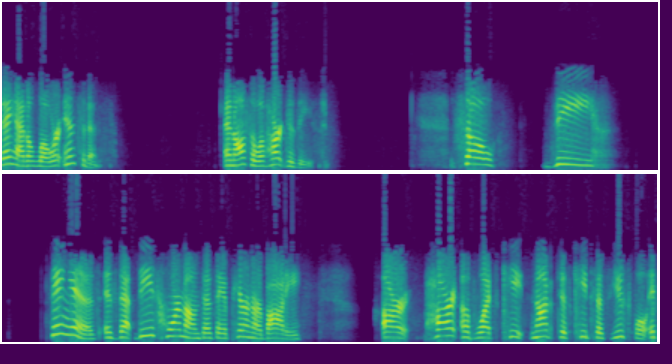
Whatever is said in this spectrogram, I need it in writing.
they had a lower incidence and also of heart disease. So the thing is is that these hormones as they appear in our body are part of what keep not just keeps us useful. If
